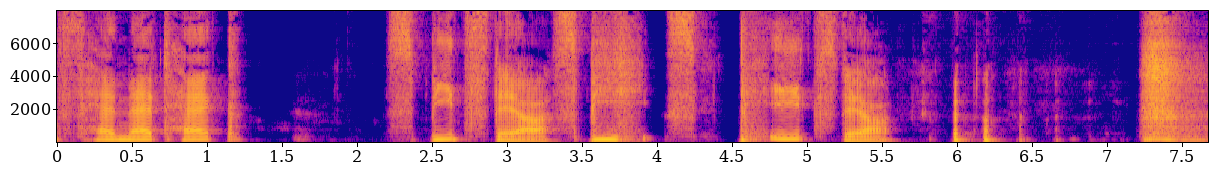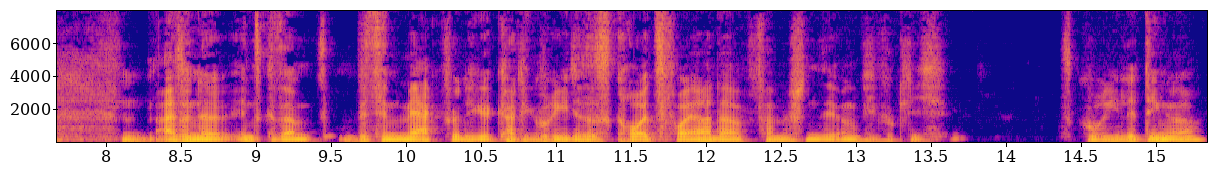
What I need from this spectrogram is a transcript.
Fanatec Speedster. Spe Speedster. Hm, Also eine insgesamt ein bisschen merkwürdige Kategorie, dieses Kreuzfeuer. Da vermischen sie irgendwie wirklich skurrile Dinge.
